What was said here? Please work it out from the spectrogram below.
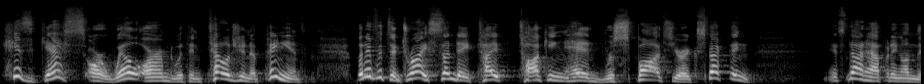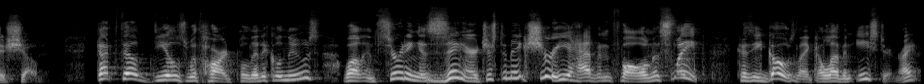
his guests are well armed with intelligent opinions. But if it's a dry Sunday type talking head response you're expecting, it's not happening on this show. Gutfeld deals with hard political news while inserting a zinger just to make sure you haven't fallen asleep because he goes like 11 Eastern, right?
